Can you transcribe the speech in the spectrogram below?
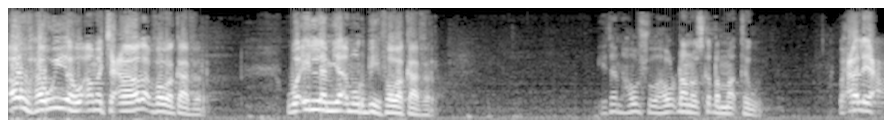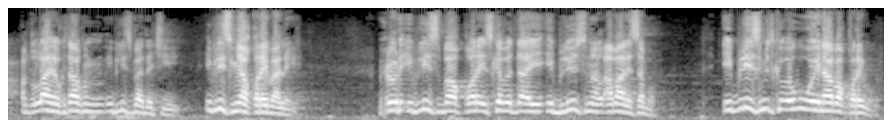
aw hawiyahu ama jeclaada fahuwa kaafir. Wain lam ya'mur bihi fahuwa kaafir. Idan hawshu hawl dhan oo iska dhamaatay wey. Waxaa la cabdullahi kitaabka ibliis baa dejiyey. Ibliis miyaa qoray baa la yidhi. Wuxuu yihi ibliis baa qoray iska badaayay ibliis min alabaal isabu. Ibliis midka ugu weynaabaa qoray buuri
